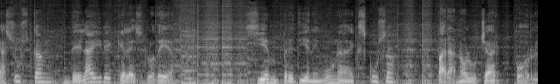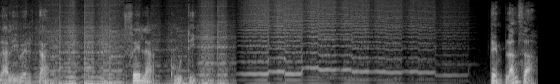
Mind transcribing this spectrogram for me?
asustan del aire que les rodea. Siempre tienen una excusa para no luchar por la libertad. Fela Kuti. Templanza.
